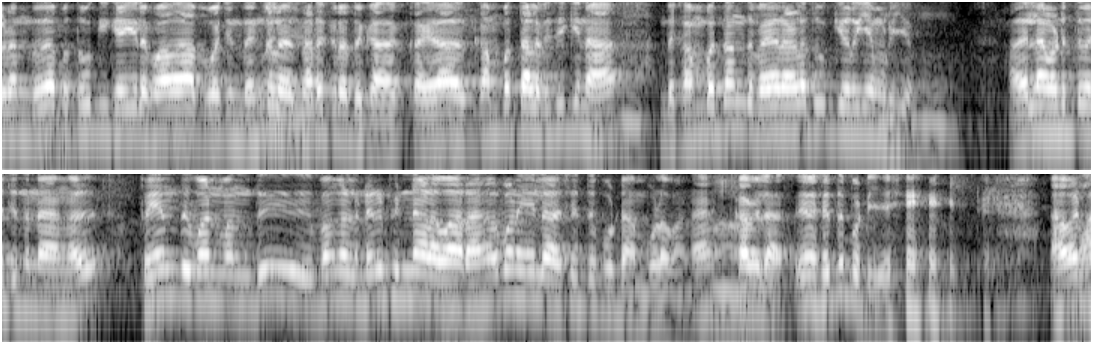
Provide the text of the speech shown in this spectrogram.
கிடந்தது. அப்ப தூக்கி கையில பாதுகாப்பு வச்சு இந்த எங்களை தடுக்கிறதுக்காக ஏதாவது கம்பத்தால விசிக்கினா இந்த கம்பத்தை அந்த வயரால தூக்கி எறிய முடியும். அதெல்லாம் எடுத்து வச்சிருந்தாங்க பேந்து வன் வந்து இவங்க பேரும் பின்னால வராங்க. வனையில செத்து போட்டான் போலவன் கவிலாஸ் ஏன் செத்து போட்டியே. அவன்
